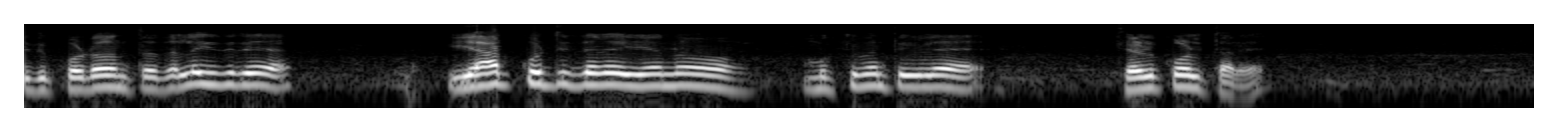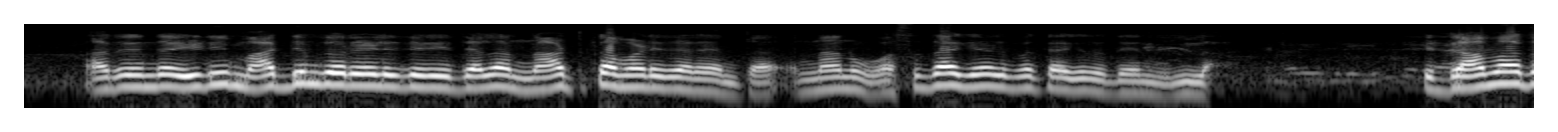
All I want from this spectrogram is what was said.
ಇದು ಕೊಡೋವಂಥದ್ದಲ್ಲ ಇದ್ರೆ ಯಾಕೆ ಕೊಟ್ಟಿದ್ದಾರೆ ಏನೋ ಮುಖ್ಯಮಂತ್ರಿಗಳೇ ತಿಳ್ಕೊಳ್ತಾರೆ. ಅದರಿಂದ ಇಡೀ ಮಾಧ್ಯಮದವ್ರು ಹೇಳಿದ್ದೀರಿ, ಇದೆಲ್ಲ ನಾಟಕ ಮಾಡಿದ್ದಾರೆ ಅಂತ ನಾನು ಹೊಸದಾಗಿ ಹೇಳಬೇಕಾಗಿರೋದೇನಿಲ್ಲ. ಈ ಡ್ರಾಮಾದ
